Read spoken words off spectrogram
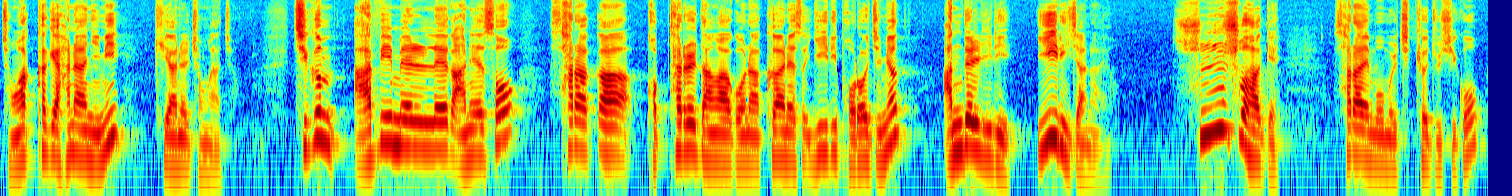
정확하게 하나님이 기한을 정하죠. 지금 아비멜렉 안에서 사라가 겁탈을 당하거나 그 안에서 이 일이 벌어지면 안 될 일이 이 일이잖아요 순수하게 사라의 몸을 지켜주시고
